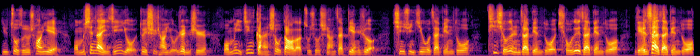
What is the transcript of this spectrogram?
因为做足球创业，我们现在已经有对市场有认知，我们已经感受到了足球市场在变热，青训机构在变多，踢球的人在变多，球队在变多，联赛在变多。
